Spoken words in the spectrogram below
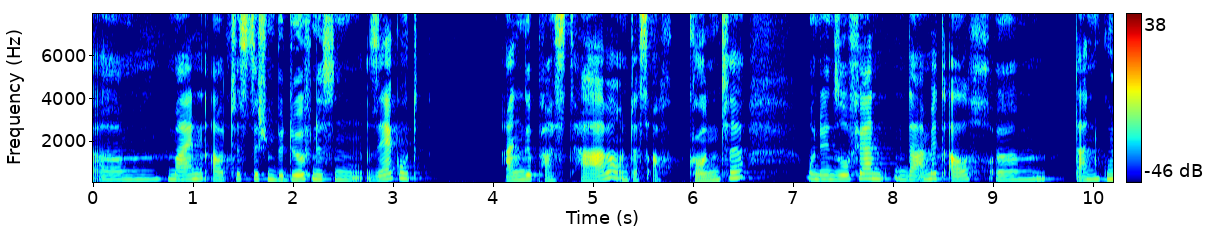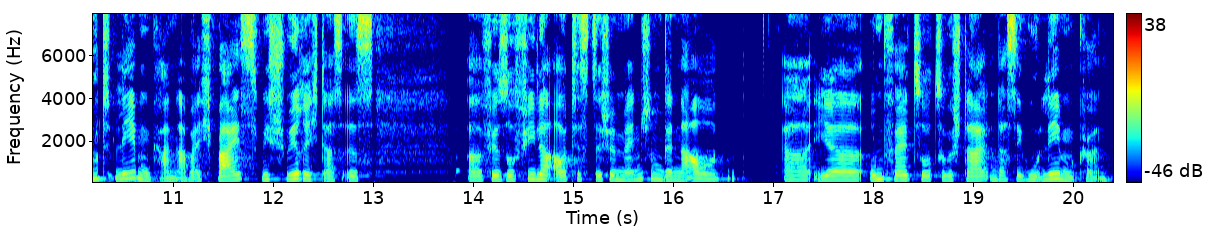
ähm, meinen autistischen Bedürfnissen sehr gut angepasst habe und das auch konnte und insofern damit auch ähm, dann gut leben kann. Aber ich weiß, wie schwierig das ist, äh, für so viele autistische Menschen genau äh, ihr Umfeld so zu gestalten, dass sie gut leben können.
